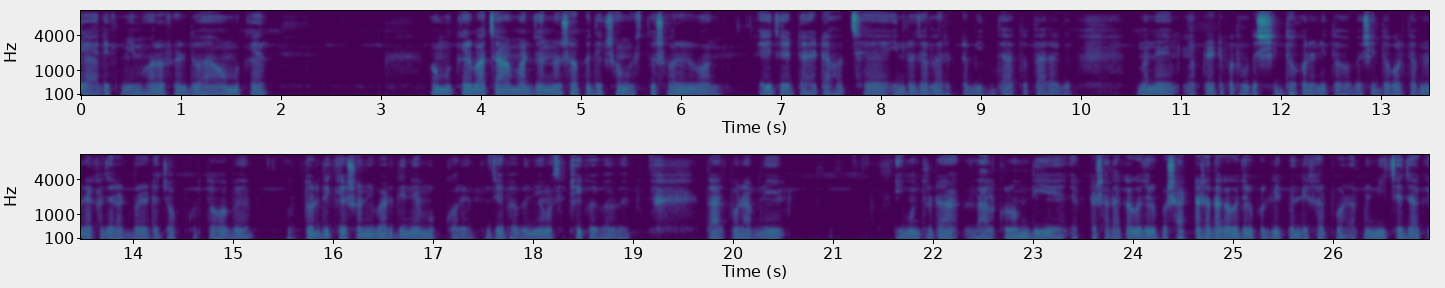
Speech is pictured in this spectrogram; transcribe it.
ইয়ারিফ মিম হরফের দোহা অমুকের অমুকের বাচ্চা আমার জন্য সপেদিক সমস্ত শরীর বন। এই যে এটা এটা হচ্ছে ইন্দ্রজালের একটা বিদ্যা। তো তার আগে মানে আপনার এটা প্রথমত সিদ্ধ করে নিতে হবে। সিদ্ধ করতে আপনার এক হাজার আটবার এটা জপ করতে হবে। উত্তর দিকে শনিবার দিনে মুখ করে। যেভাবে নিয়ম আছে ঠিক ওইভাবে। তারপর আপনি এই মন্ত্রটা লাল কলম দিয়ে একটা সাদা কাগজের উপর, ষাটটা সাদা কাগজের উপর লিখবেন। লেখার পর আপনি নিচে যাকে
